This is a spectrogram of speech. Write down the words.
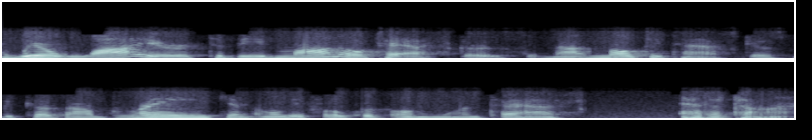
we're wired to be monotaskers, not multitaskers, because our brain can only focus on one task at a time.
